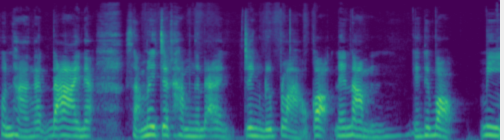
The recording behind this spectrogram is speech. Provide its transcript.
คนหางินได้เนี่ยสามารถจะทำเงินได้จริงหรือเปล่าก็แนะนำอย่างที่บอกมี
